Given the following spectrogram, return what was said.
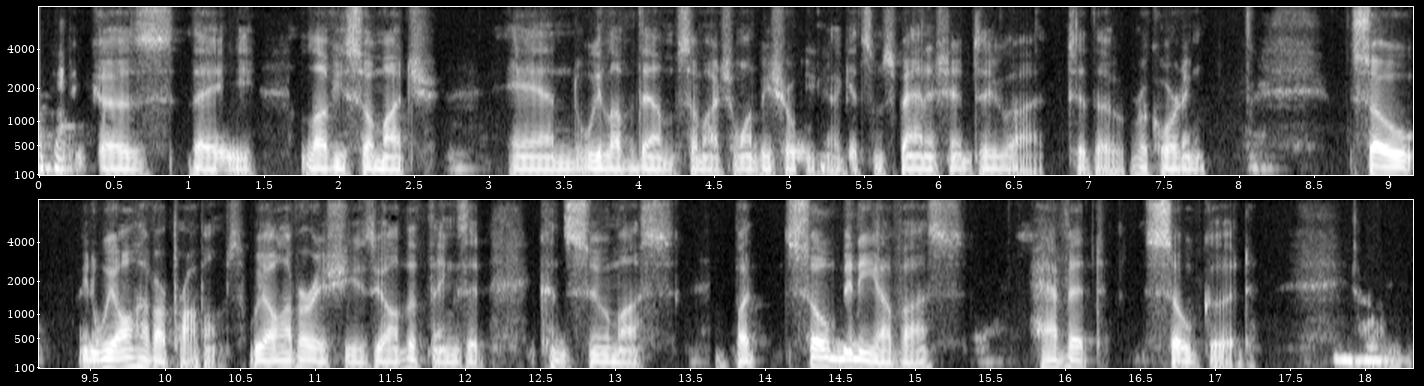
okay. because they love you so much and we love them so much i want to be sure we get some spanish into uh, to the recording so you know, we all have our problems. We all have our issues. We all have the things that consume us. But so many of us have it so good. Um,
